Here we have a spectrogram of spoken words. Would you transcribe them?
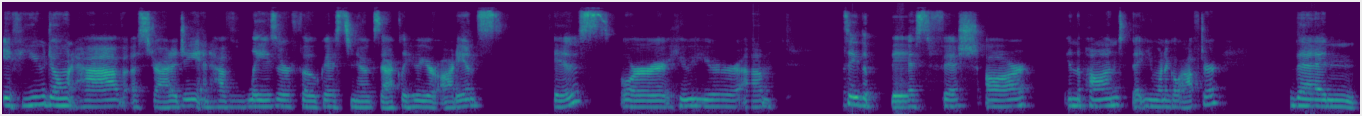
if you don't have a strategy and have laser focus to know exactly who your audience is or who your um, say the biggest fish are in the pond that you want to go after then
